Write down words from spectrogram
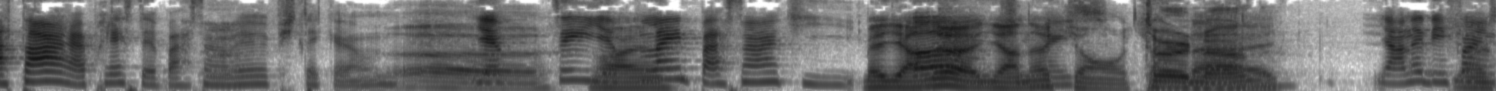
à terre après, ce patient-là, puis j'étais comme. Ah. Il y a, tu sais, il y a Ouais. plein de patients qui. Mais il y en a, il y en a qui qui ont, qui ont la-. Il y en a des Il y fois te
